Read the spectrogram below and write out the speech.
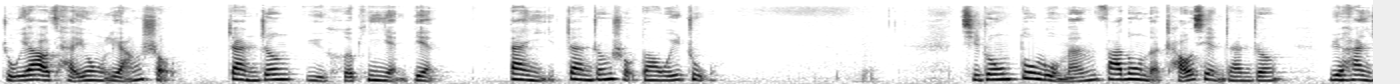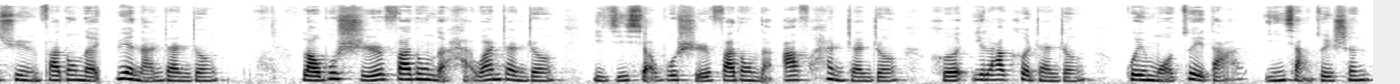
主要采用两手：战争与和平演变，但以战争手段为主。其中，杜鲁门发动的朝鲜战争，约翰逊发动的越南战争，老布什发动的海湾战争，以及小布什发动的阿富汗战争和伊拉克战争，规模最大，影响最深。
